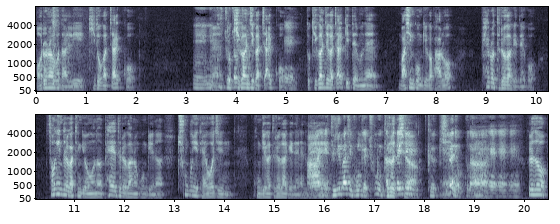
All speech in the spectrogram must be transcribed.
어른하고 달리 기도가 짧고 음, 음, 예, 그렇죠. 또 기관지가 짧고 예. 또 기관지가 짧기 때문에 마신 공기가 바로 폐로 들어가게 되고 성인들 같은 경우는 폐에 들어가는 공기는 충분히 데워진 공기가 들어가게 되는데 아, 이게 들이마신 공기가 충분히 네. 그렇죠. 그 시간이 없구나. 예, 예, 예. 그래서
